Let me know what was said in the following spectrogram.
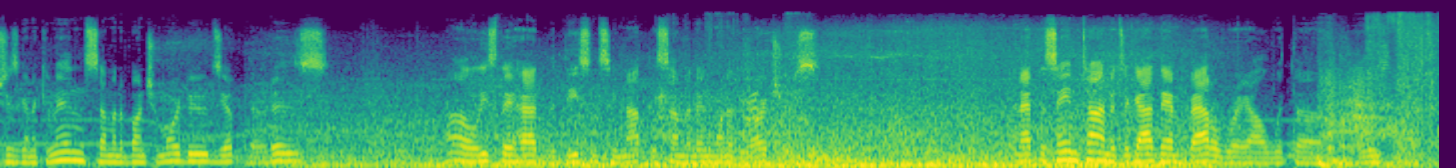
She's gonna come in, summon a bunch of more dudes. Yep, there it is. Oh, at least they had the decency not to summon in one of the archers. And at the same time, it's a goddamn battle royale with the, with the blue thing.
